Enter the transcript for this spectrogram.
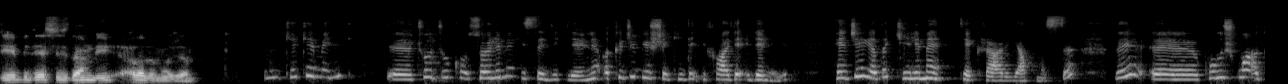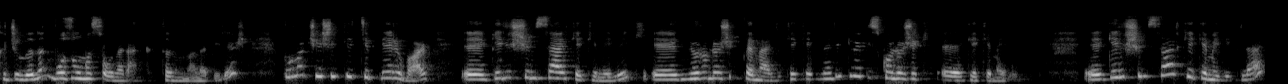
diye bir de sizden bir alalım hocam. Şimdi kekemelik e, çocuk söylemek istediklerini akıcı bir şekilde ifade edemeyip hece ya da kelime tekrarı yapması ve e, konuşma akıcılığının bozulması olarak tanımlanabilir. Bunun çeşitli tipleri var. E, gelişimsel kekemelik, e, nörolojik temelli kekemelik ve psikolojik e, kekemelik. E, gelişimsel kekemelikler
